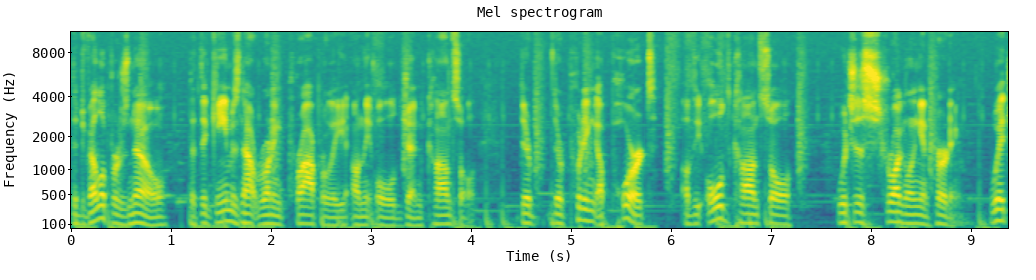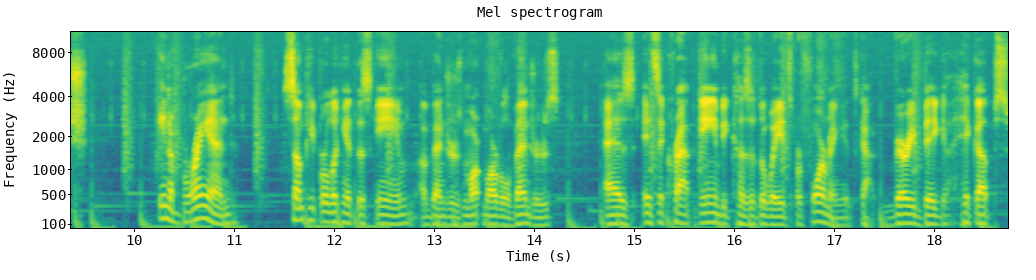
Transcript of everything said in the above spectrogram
the developers know, that the game is not running properly on the old gen console. They're they're putting a port of the old console, which is struggling and hurting. Which, in a brand, some people are looking at this game, Avengers, Mar- Marvel Avengers, as it's a crap game because of the way it's performing. It's got very big hiccups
